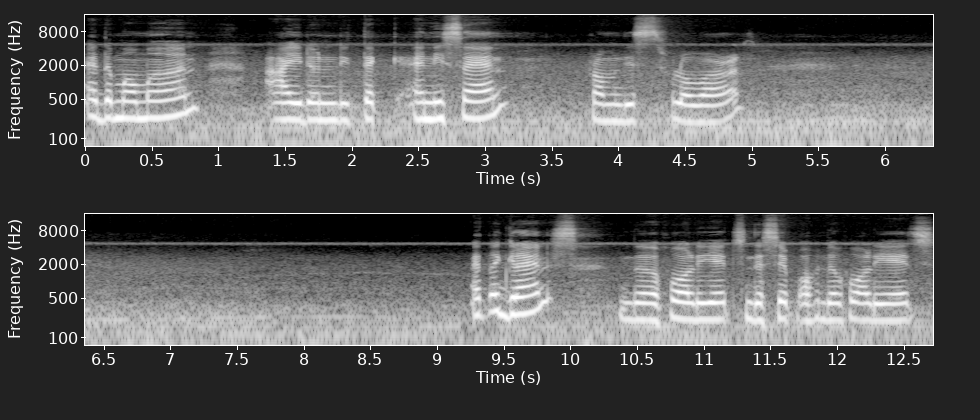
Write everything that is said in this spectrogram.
at the moment I don't detect any scent from these flowers at a glance the foliage the shape of the foliage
